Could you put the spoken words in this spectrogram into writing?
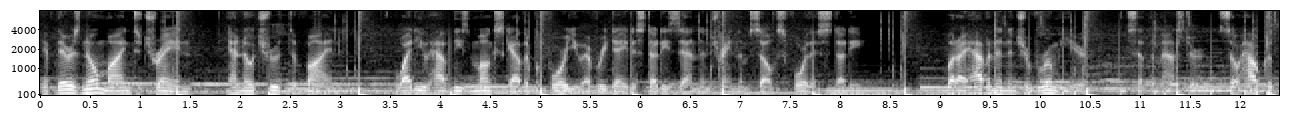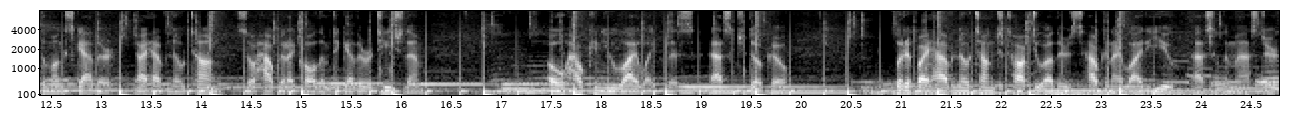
If there is no mind to train, and no truth to find, why do you have these monks gather before you every day to study Zen and train themselves for this study? But I haven't an inch of room here, said the master, so how could the monks gather? I have no tongue, so how could I call them together or teach them? Oh, how can you lie like this? asked Doko. But if I have no tongue to talk to others, how can I lie to you? asked the master.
